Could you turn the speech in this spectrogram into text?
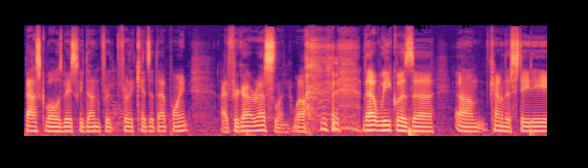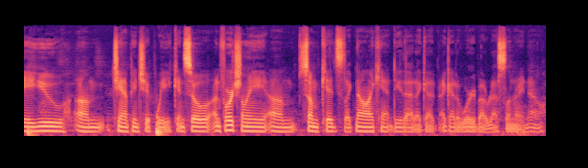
basketball was basically done for for the kids at that point. I'd forgot wrestling. Well, that week was uh, um, kind of the state AAU um, championship week, and so unfortunately, um, some kids like, no, I can't do that. I got I got to worry about wrestling right now.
